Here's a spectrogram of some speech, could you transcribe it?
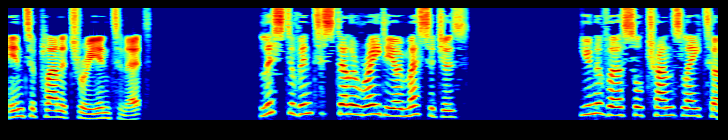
Interplanetary Internet List of interstellar radio messages. Universal Translator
